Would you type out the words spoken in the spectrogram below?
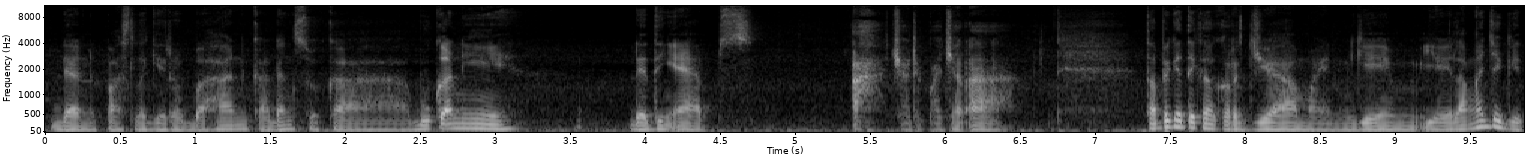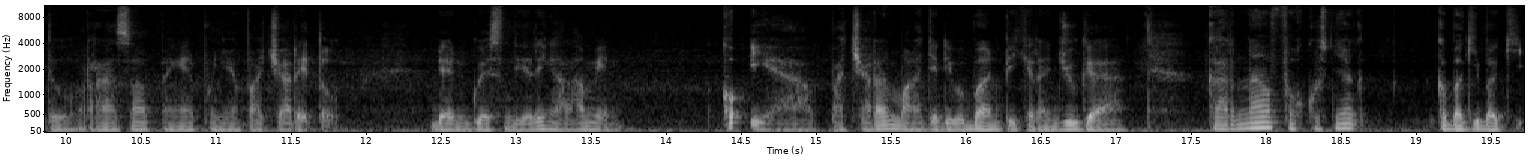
dan pas lagi rebahan kadang suka buka nih dating apps ah cari pacar ah tapi ketika kerja main game ya hilang aja gitu rasa pengen punya pacar itu dan gue sendiri ngalamin kok iya pacaran malah jadi beban pikiran juga karena fokusnya kebagi-bagi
